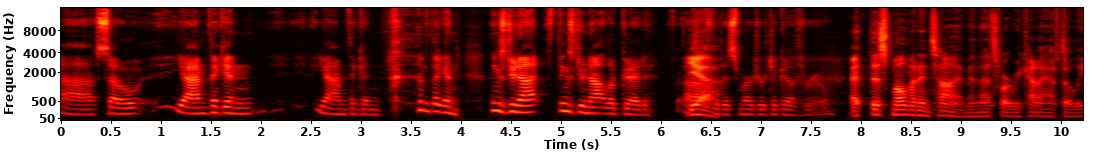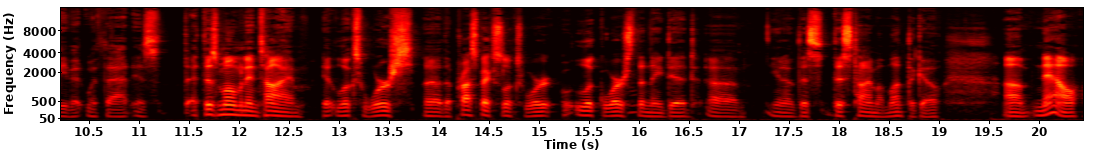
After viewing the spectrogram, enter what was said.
Uh, so yeah, I'm thinking, yeah, I'm thinking, I'm thinking things do not things do not look good uh, yeah. for this merger to go through at this moment in time, and that's where we kind of have to leave it with that. Is at this moment in time, it looks worse. Uh, the prospects looks wor- look worse than they did, uh, you know, this this time a month ago. Um, now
